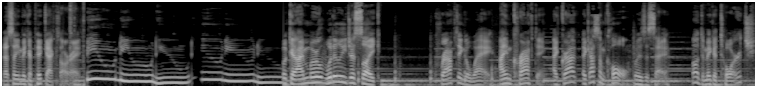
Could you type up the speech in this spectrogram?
that's how you make a pickaxe, all right. Look, I'm literally just like crafting away. I am crafting. I grab. I got some coal. What does it say? Oh, to make a torch.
